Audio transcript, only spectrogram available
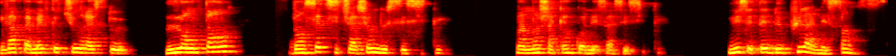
Il va permettre que tu restes longtemps dans cette situation de cécité. Maintenant, chacun connaît sa cécité. Lui, c'était depuis la naissance,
